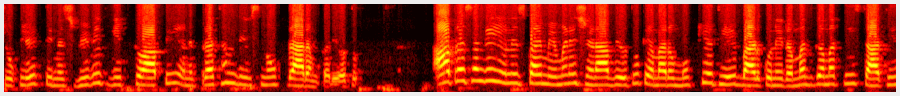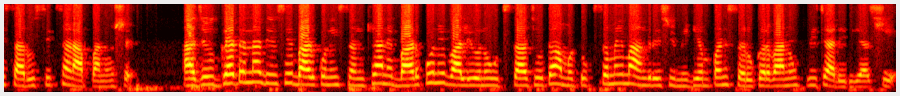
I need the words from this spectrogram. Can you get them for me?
ચોકલેટ તેમજ વિવિધ ગિફ્ટો આપી અને પ્રથમ દિવસનો પ્રારંભ કર્યો હતો. આ પ્રસંગે યુનિસભાઈ મેમણે જણાવ્યું હતું કે અમારો મુખ્ય ધ્યેય બાળકોને રમતગમતની સાથે સારું શિક્ષણ આપવાનું છે. આજે ઉદ્ઘાટનના દિવસે બાળકોની સંખ્યા અને બાળકોને વાલીઓનો ઉત્સાહ જોતા અમે ટૂંક સમયમાં અંગ્રેજી મીડિયમ પણ શરૂ કરવાનું વિચારી રહ્યા છીએ.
